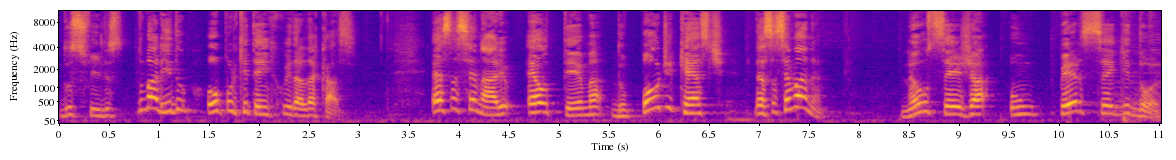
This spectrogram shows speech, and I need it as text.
dos filhos, do marido ou porque tenho que cuidar da casa. Esse cenário é o tema do podcast dessa semana. Não seja um perseguidor.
